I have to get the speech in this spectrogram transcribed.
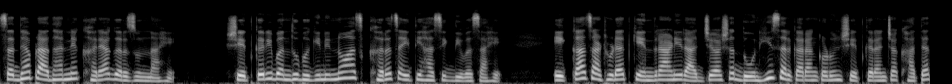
सध्या प्राधान्य खऱ्या गरजूंना आहे. शेतकरी बंधू भगिनींनो आज खरंच ऐतिहासिक दिवस आहे. एकाच आठवड्यात केंद्र आणि राज्य अशा दोन्ही सरकारांकडून शेतकऱ्यांच्या खात्यात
